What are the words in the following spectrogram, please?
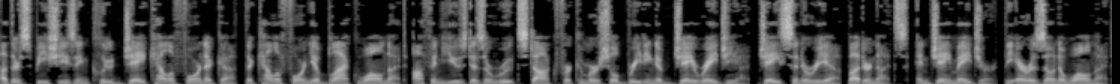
Other species include J. californica, the California black walnut, often used as a root stock for commercial breeding of J. regia, J. cinerea butternuts, and J. major, the Arizona walnut.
